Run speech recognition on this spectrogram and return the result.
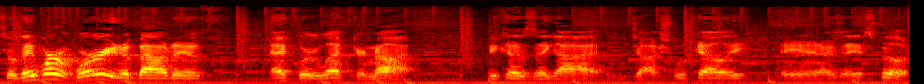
so they weren't worried about if Ekeler left or not because they got Joshua Kelly and Isaiah Spiller.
